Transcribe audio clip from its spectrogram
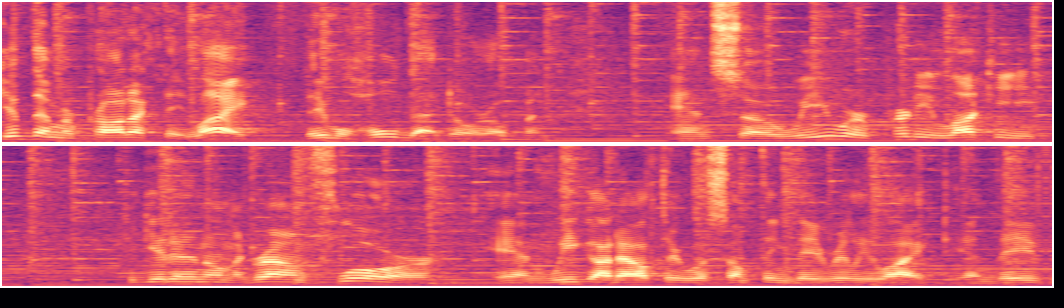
give them a product they like, they will hold that door open. And so we were pretty lucky to get in on the ground floor and we got out there with something they really liked. And they've,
